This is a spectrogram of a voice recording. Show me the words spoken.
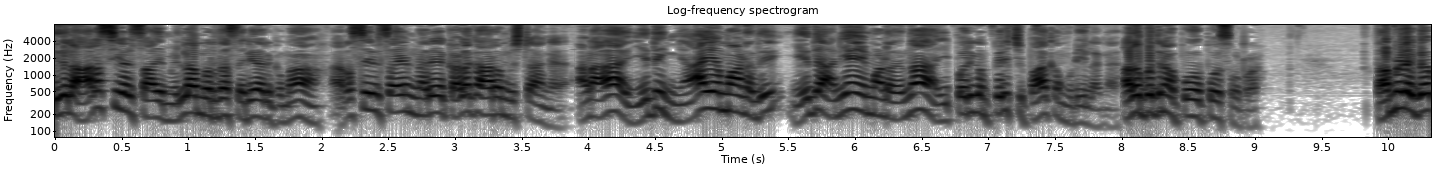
இதுல அரசியல் சாயம் இல்லாம இருந்தா சரியா இருக்குமா? அரசியல் சாயம் நிறைய கலக்க ஆரம்பிச்சிட்டாங்க. ஆனா எது நியாயமானது எது அநியாயமானதுன்னா இப்போ வரைக்கும் பிரிச்சு பார்க்க முடியலங்க. அதை பத்தி நான் போக போக சொல்றேன். தமிழக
